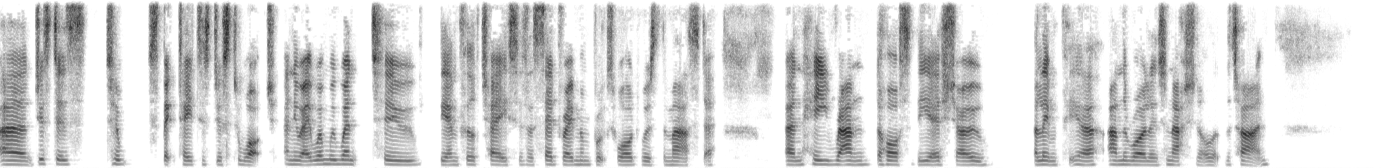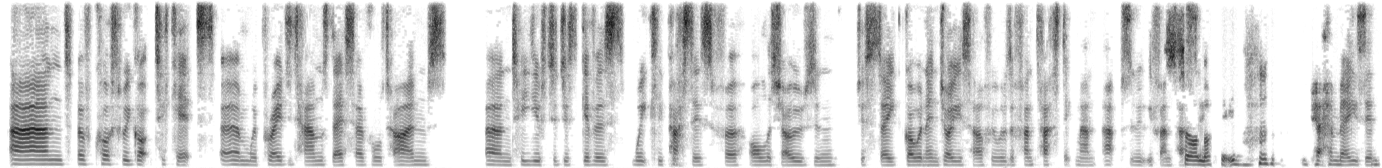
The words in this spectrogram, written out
uh, just as to spectators just to watch. Anyway, when we went to the Enfield Chase, as I said, Raymond Brooks Ward was the master and he ran the Horse of the Year show, Olympia, and the Royal International at the time. And of course, we got tickets. Um, we paraded hounds there several times and he used to just give us weekly passes for all the shows and just say go and enjoy yourself. He was a fantastic man absolutely fantastic. so lucky. Yeah amazing.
